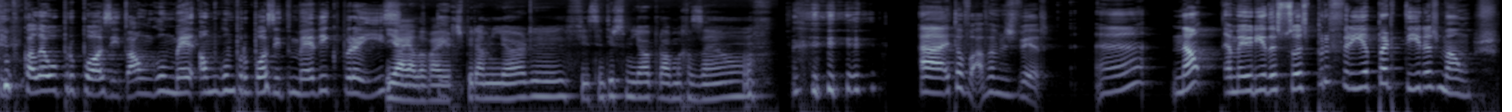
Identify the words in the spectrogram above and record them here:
tipo, qual é o propósito? Há algum, há algum propósito médico para isso? E yeah, ela vai tipo... respirar melhor, eh, sentir-se melhor por alguma razão. ah, então vá, vamos ver. Não, a maioria das pessoas preferia partir as mãos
